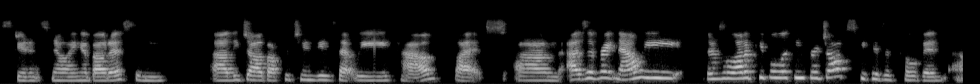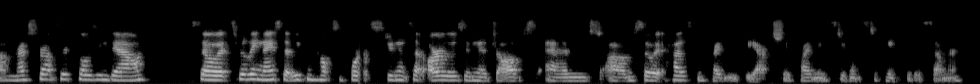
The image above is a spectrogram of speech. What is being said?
students knowing about us and uh, the job opportunities that we have. But um, as of right now, we there's a lot of people looking for jobs because of COVID. Um, restaurants are closing down. So it's really nice that we can help support students that are losing their jobs. And um, so it has been quite easy actually finding students to take for the summer.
